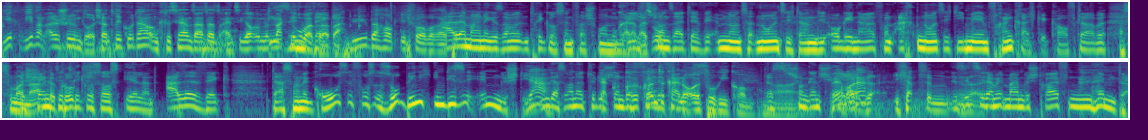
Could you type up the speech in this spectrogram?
Wir, wir waren alle schön im Deutschland-Trikot da und Christian saß als einziger mit dem nackten Oberkörper. Überhaupt nicht vorbereitet. Alle meine gesammelten Trikots sind verschwunden. Und keiner weiß schon seit der WM 1990, dann die Original von 98, die mir in Frankreich gekauft habe. Hast du mal Geschenkte nachgeguckt? Trikots aus Irland, alle weg. Das war eine große Frust. So bin ich in diese EM gestiegen. Ja, das war natürlich da schon der konnte keine. Euphorie kommen. Das ist schon ganz schwierig. oder? Aber Ich hab's im, Da sitzt sie da mit meinem gestreiften Hemd da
